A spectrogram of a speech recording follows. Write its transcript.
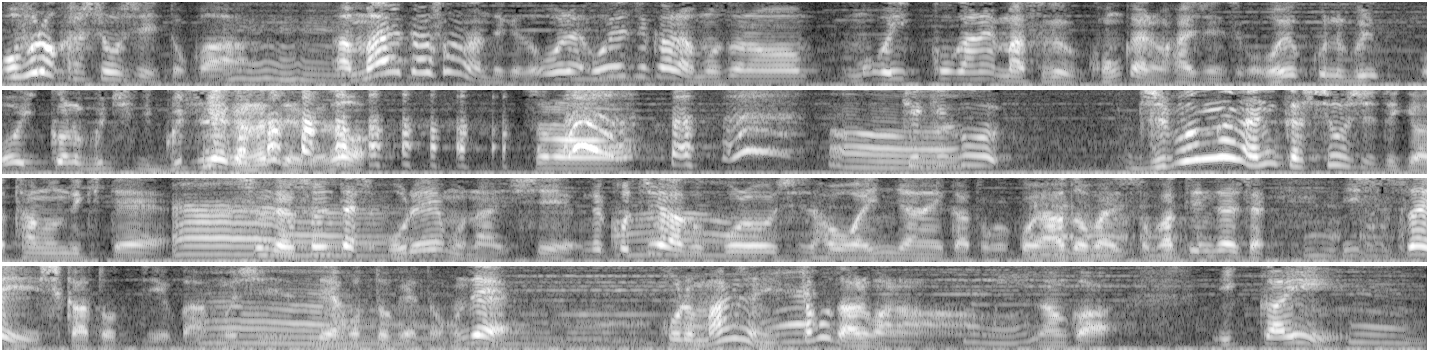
お風呂貸してほしいとか、うんあ前からそうなんだけど俺、親父からもうそのもう甥っ子がねまあすごい今回の配信ですけど甥っ子のぐ甥っ子の愚痴愚痴代からなってるけど そのうん。結局自分が何かしてほしい時は頼んできてそれだそれに対してお礼もないしでこっちはこれをした方がいいんじゃないかとかこういうアドバイスとかっていうに対して一切しかとっていうか無視でほっとけと。ほん。でこれマリさんに言ったことあるかな？何？なんか一回うん。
